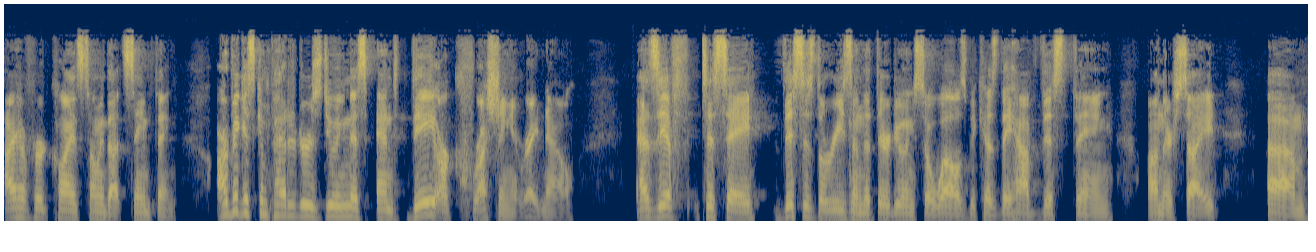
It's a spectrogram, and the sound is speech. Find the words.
i have heard clients tell me that same thing. Our biggest competitor is doing this and they are crushing it right now. As if to say this is the reason that they're doing so well is because they have this thing on their site. Um,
